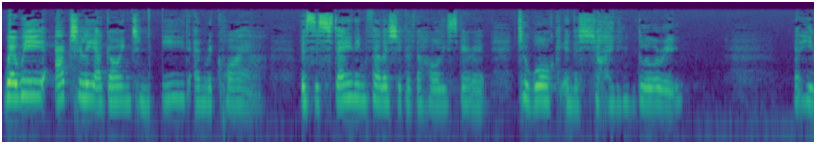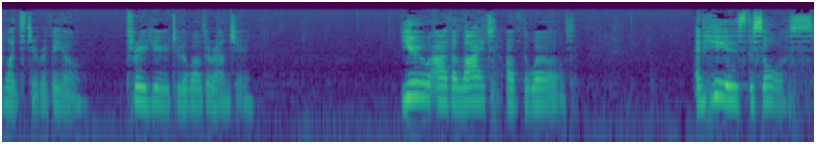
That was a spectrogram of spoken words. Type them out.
Where we actually are going to need and require the sustaining fellowship of the Holy Spirit to walk in the shining glory that He wants to reveal through you to the world around you. You are the light of the world, and He is the source,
